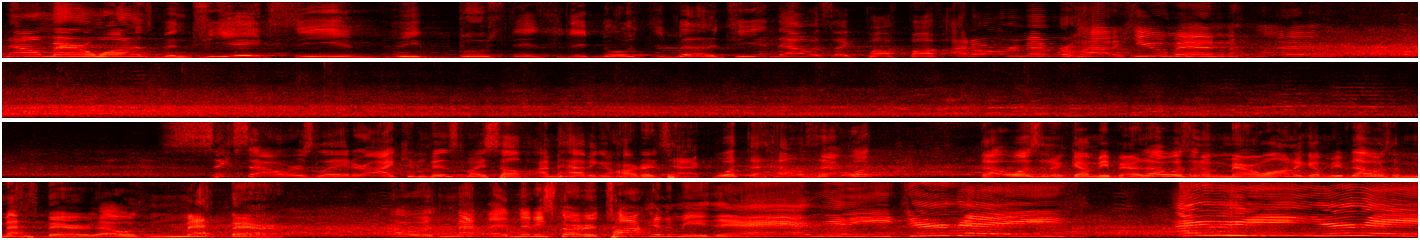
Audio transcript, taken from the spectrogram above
Now marijuana's been THC and boosted, so they most amount of THC. Now it's like puff, puff. I don't remember how to human. Six hours later, I convinced myself I'm having a heart attack. What the hell is that? What? That wasn't a gummy bear. That wasn't a marijuana gummy. That was a meth bear. That was meth bear. That was meth. bear. And then he started talking to me. He said, hey, I'm gonna eat your face. I'm gonna eat your face.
